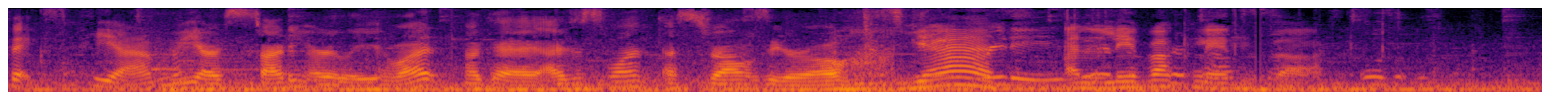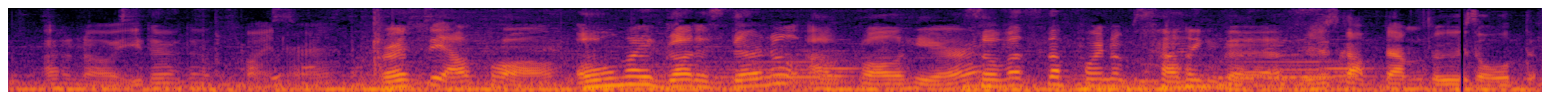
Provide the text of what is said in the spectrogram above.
6 p.m. We are starting early. What? Okay, I just want a strong zero. Yes! Pretty. And liver cleanser. I don't know, either of them is fine, right? Where's the alcohol? Oh my god, is there no alcohol here? So what's the point of selling this? We just got bamboozled.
